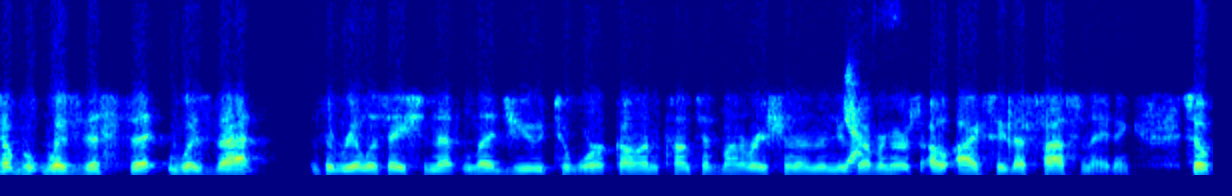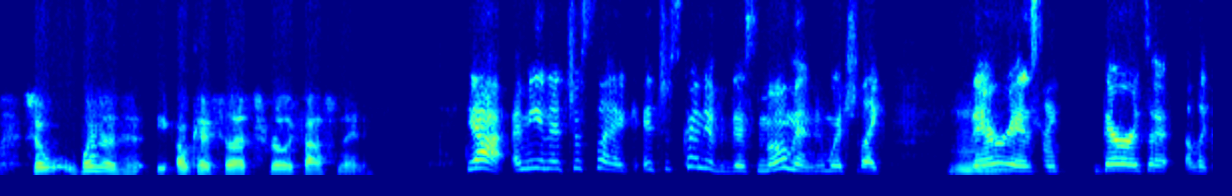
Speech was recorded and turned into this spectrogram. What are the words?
so was this the was that the realization that led you to work on content moderation and the new yes. governors oh i see that's fascinating so so one of the okay so that's really fascinating yeah i mean it's just like it's just kind of this moment in which like mm. there is like there is a like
